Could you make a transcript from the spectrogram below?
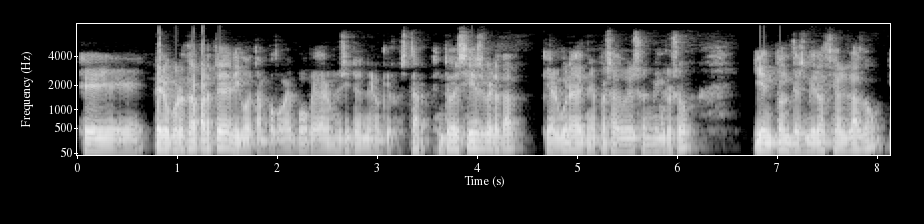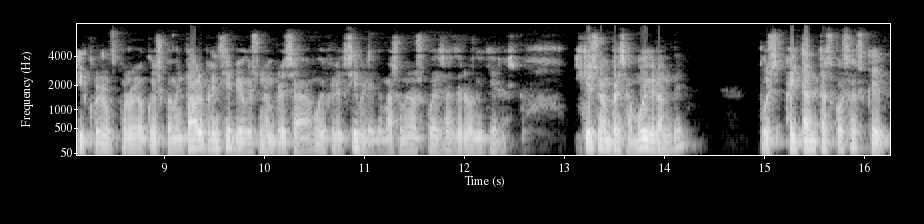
Eh, pero por otra parte, digo, tampoco me puedo quedar en un sitio donde no quiero estar. Entonces, sí es verdad que alguna vez me ha pasado eso en Microsoft y entonces miro hacia el lado y por lo que os comentaba al principio, que es una empresa muy flexible, que más o menos puedes hacer lo que quieras, y que es una empresa muy grande, pues hay tantas cosas que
